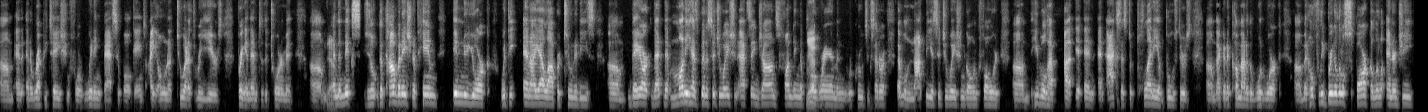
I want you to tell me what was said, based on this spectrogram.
um, and, and a reputation for winning basketball games. Iona, two out of three years, bringing them to the tournament. Um, Yeah. And the Knicks, you know, the combination of him in New York with the NIL opportunities, um, they are that that money has been a situation at St. John's funding the Yeah. program and recruits, etc. That will not be a situation going forward. Um, he will have uh, and, and access to plenty of boosters um, that are going to come out of the woodwork um, and hopefully bring a little spark, a little energy.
